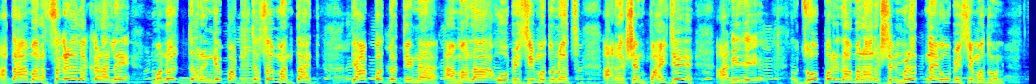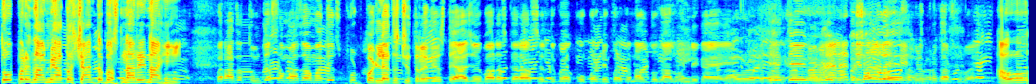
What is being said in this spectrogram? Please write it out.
आता आम्हाला सगळ्याला कळालंय मनोज जरंगे पाटील जसं म्हणतायत त्या पद्धतीनं आम्हाला ओबीसीमधूनच आरक्षण पाहिजे आणि जोपर्यंत आम्हाला आरक्षण मिळत नाही ओबीसीमधून तोपर्यंत आम्ही आता शांत बसणारे नाही. बरं आता तुमच्या समाजामध्येच फूट पडल्याचं चित्र दिसते अजय बारसकर असेल किंवा कोपर्डी प्रकरणात तो गालवंडे काय आहे ते कशामुळे हे सगळे प्रकार सुरू आहे अहो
